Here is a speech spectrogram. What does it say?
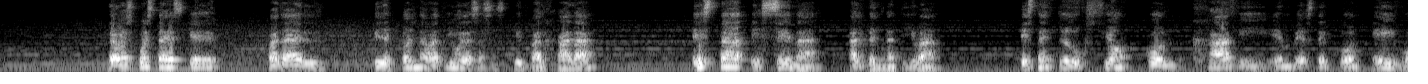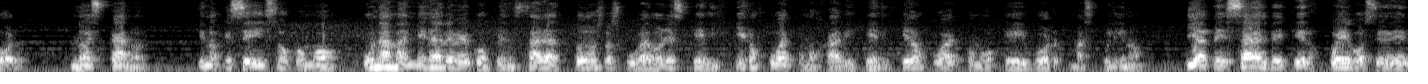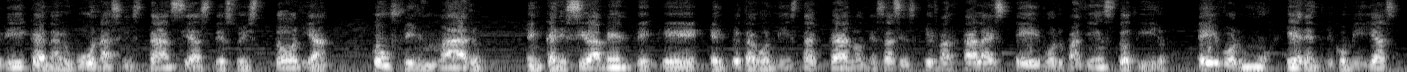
La respuesta es que para el director narrativo de Assassin's Creed Valhalla, esta escena alternativa esta introducción con Javi en vez de con Eivor no es canon, sino que se hizo como una manera de recompensar a todos los jugadores que eligieron jugar como Javi, que eligieron jugar como Eivor masculino. Y a pesar de que el juego se dedica en algunas instancias de su historia confirmar encarecidamente que el protagonista canon de Assassin's Creed Valhalla es Eivor Vallinsdottir, Eivor mujer entre comillas,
